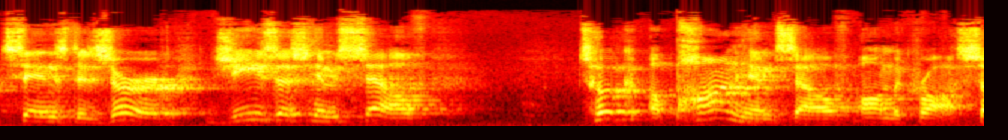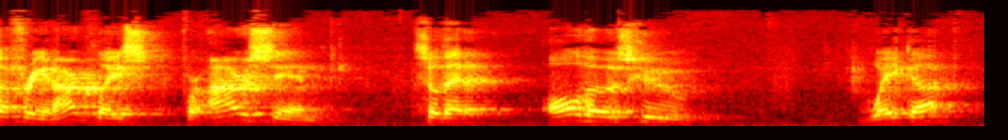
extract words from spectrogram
sins deserved, Jesus himself took upon himself on the cross, suffering in our place for our sin, so that all those who wake up,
